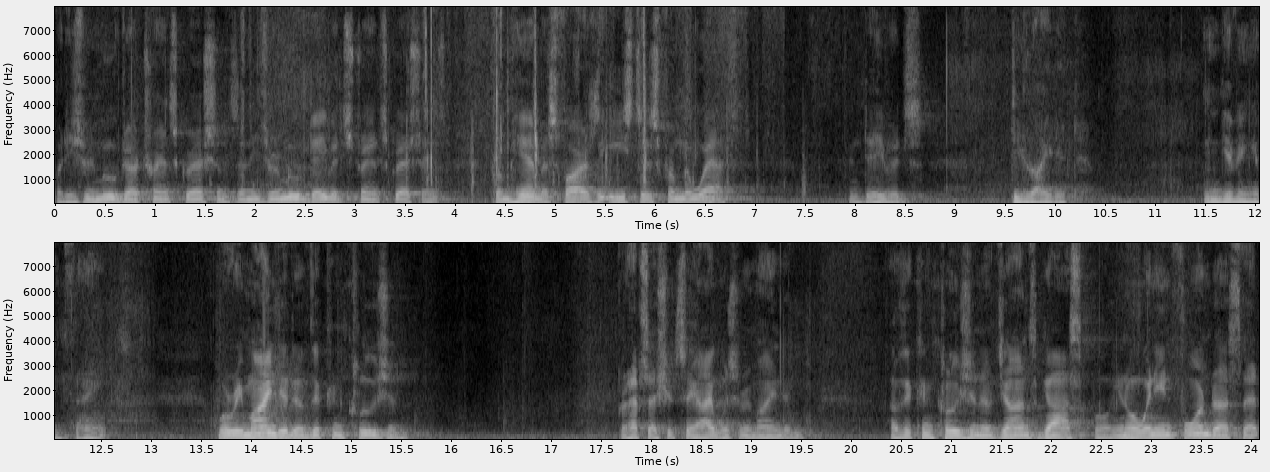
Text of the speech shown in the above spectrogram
But he's removed our transgressions, and he's removed David's transgressions from him as far as the east is from the west. And David's delighted in giving him thanks we're reminded of the conclusion. Perhaps I should say I was reminded of the conclusion of John's gospel. You know, when he informed us that,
